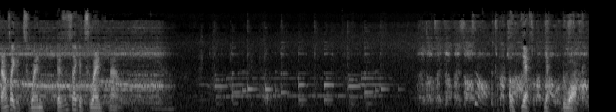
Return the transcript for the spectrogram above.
Sounds like a twin. This is like a twin now. Oh yes, yeah, the walk.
